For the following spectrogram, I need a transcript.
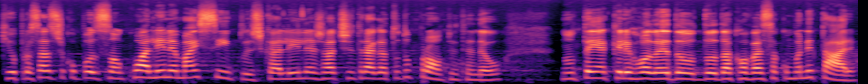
que o processo de composição com a Lília é mais simples, que a Lília já te entrega tudo pronto, entendeu? Não tem aquele rolê do, do- da conversa comunitária.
